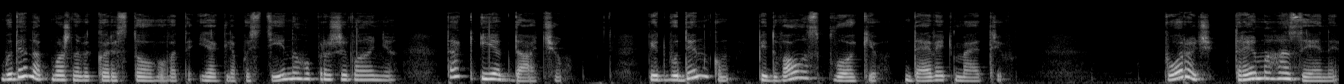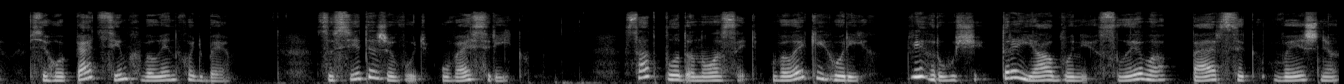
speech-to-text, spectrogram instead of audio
Будинок можна використовувати як для постійного проживання, так і як дачу. Під будинком підвал з блоків 9 метрів. Поруч три магазини, всього 5-7 хвилин ходьби. Сусіди живуть увесь рік. Сад плодоносить, великий горіх, дві груші, три яблуні, слива, персик, вишня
